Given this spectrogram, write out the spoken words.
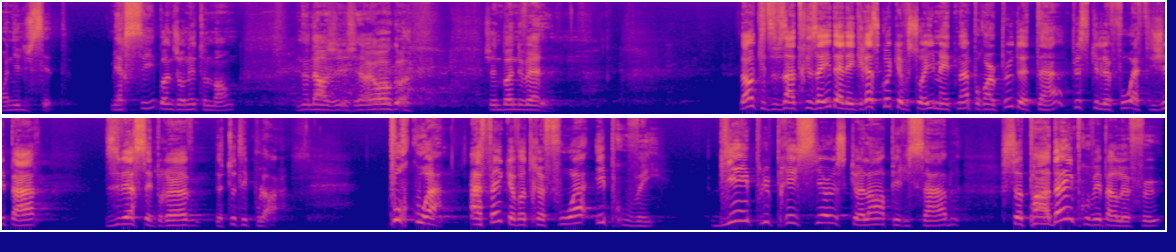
On est lucide. Merci. Bonne journée tout le monde. Non, j'ai une bonne nouvelle. Donc, il dit, vous en d'allégresse, quoi que vous soyez maintenant pour un peu de temps, puisqu'il le faut affliger par diverses épreuves de toutes les couleurs. Pourquoi? Afin que votre foi éprouvée, bien plus précieuse que l'or périssable, cependant éprouvée par le feu,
